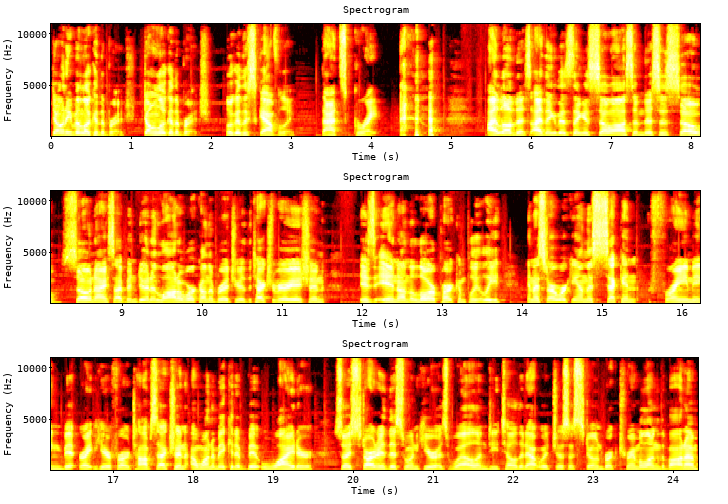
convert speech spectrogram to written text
Don't even look at the bridge. Don't look at the bridge. Look at the scaffolding. That's great. I love this. I think this thing is so awesome. This is so, so nice. I've been doing a lot of work on the bridge here. The texture variation is in on the lower part completely. And I start working on this second framing bit right here for our top section. I want to make it a bit wider. So I started this one here as well and detailed it out with just a stone brick trim along the bottom.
